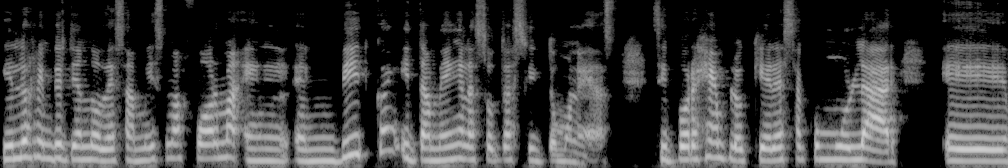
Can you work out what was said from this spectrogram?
irlo reinvirtiendo de esa misma forma en, en Bitcoin y también en las otras criptomonedas. Si, por ejemplo, quieres acumular, eh,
